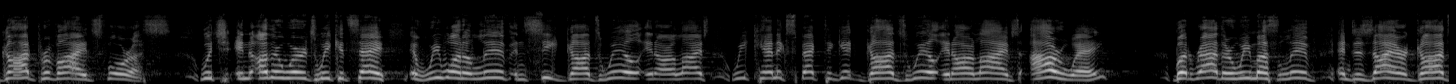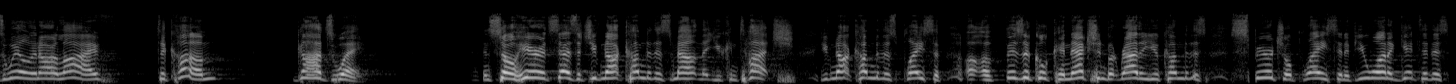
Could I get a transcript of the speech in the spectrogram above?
God provides for us. Which, in other words, we could say if we want to live and seek God's will in our lives, we can't expect to get God's will in our lives our way, but rather we must live and desire God's will in our life to come God's way. And so here it says that you've not come to this mountain that you can touch. You've not come to this place of, of physical connection, but rather you've come to this spiritual place. And if you want to get to this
